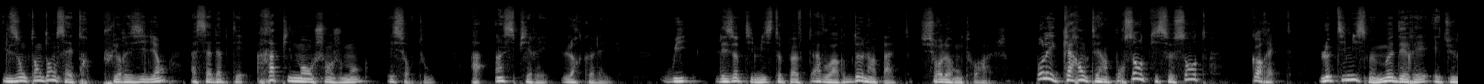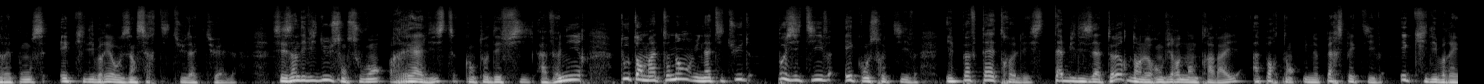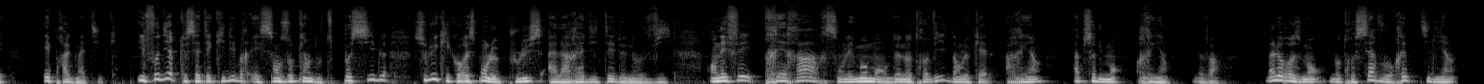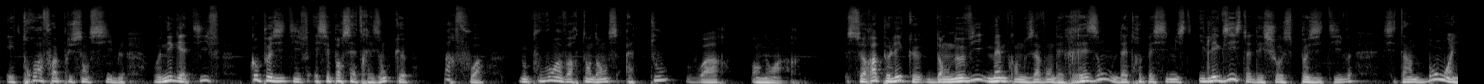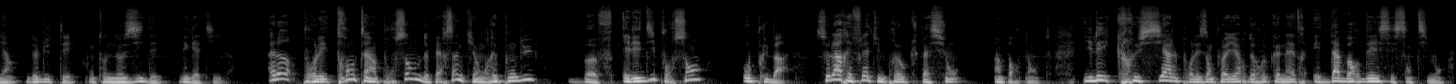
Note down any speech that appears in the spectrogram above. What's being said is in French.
Ils ont tendance à être plus résilients, à s'adapter rapidement aux changements et surtout à inspirer leurs collègues oui, les optimistes peuvent avoir de l'impact sur leur entourage. Pour les 41% qui se sentent corrects, l'optimisme modéré est une réponse équilibrée aux incertitudes actuelles. Ces individus sont souvent réalistes quant aux défis à venir, tout en maintenant une attitude positive et constructive. Ils peuvent être les stabilisateurs dans leur environnement de travail, apportant une perspective équilibrée et pragmatique. Il faut dire que cet équilibre est sans aucun doute possible celui qui correspond le plus à la réalité de nos vies. En effet, très rares sont les moments de notre vie dans lesquels rien, absolument rien, ne va. Malheureusement, notre cerveau reptilien est trois fois plus sensible au négatif qu'au positif, et c'est pour cette raison que, parfois, nous pouvons avoir tendance à tout voir en noir. Se rappeler que dans nos vies, même quand nous avons des raisons d'être pessimistes, il existe des choses positives, c'est un bon moyen de lutter contre nos idées négatives. Alors, pour les 31% de personnes qui ont répondu bof et les 10% au plus bas, cela reflète une préoccupation Il est crucial pour les employeurs de reconnaître et d'aborder ces sentiments.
